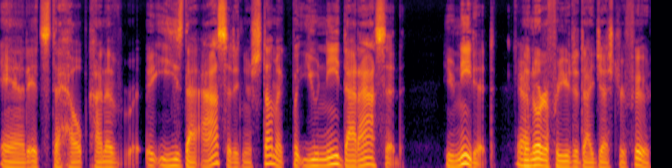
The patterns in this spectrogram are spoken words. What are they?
and it's to help kind of ease that acid in your stomach, but you need that acid. You need it Yeah. in order for you to digest your food.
